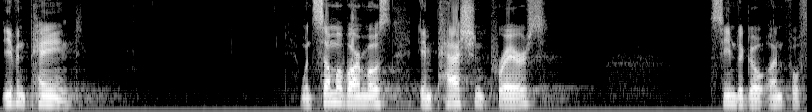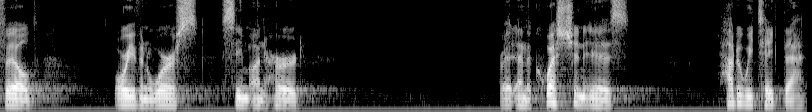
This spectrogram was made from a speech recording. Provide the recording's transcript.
even pain. When some of our most impassioned prayers seem to go unfulfilled, or even worse, seem unheard. Right? And the question is how do we take that?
